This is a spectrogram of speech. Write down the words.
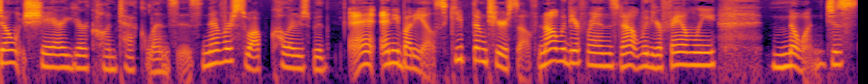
don't share your contact lenses. Never swap colors with a- anybody else. Keep them to yourself. Not with your friends, not with your family. No one. Just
